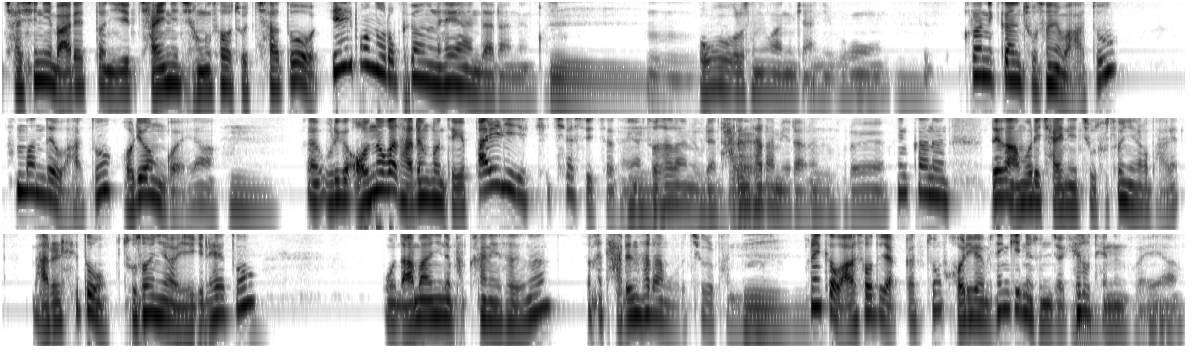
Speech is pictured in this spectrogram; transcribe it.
자신이 말했던 이 자이니즈 정서조차도 일본어로 표현을 해야 한다라는 거죠. 음. 음. 모국어로 설명하는 게 아니고 그러니까 조선에 와도 한 번에 와도 어려운 거예요. 음. 그러니까 우리가 언어가 다른 건 되게 빨리 캐치할 수 있잖아요. 음. 저 사람이 우리랑 다른 네. 사람이라는 음. 거를. 그러니까는 내가 아무리 자이니즈 조선이라고 말, 말을 해도 조선이라고 얘기를 해도 뭐 남한이나 북한에서는 약간 다른 사람으로 취급을 받는. 음. 그러니까 와서도 약간 좀 거리감이 생기는 존재가 계속 되는 거예요.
